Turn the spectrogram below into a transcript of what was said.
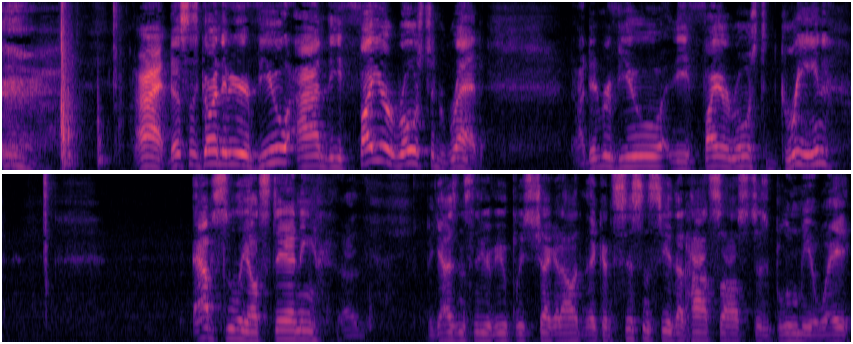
All right, this is going to be a review on the Fire Roasted Red. I did review the Fire Roasted Green. Absolutely outstanding. Uh, the guys in this review, please check it out. The consistency of that hot sauce just blew me away.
